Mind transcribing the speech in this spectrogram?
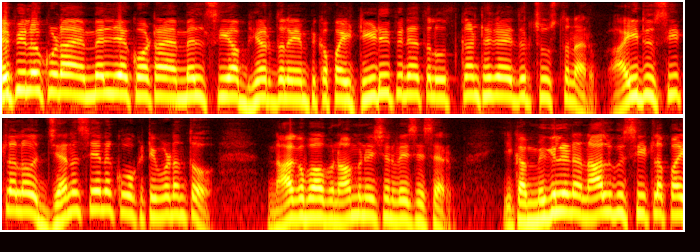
ఏపీలో కూడా ఎమ్మెల్యే కోట ఎమ్మెల్సీ అభ్యర్థుల ఎంపికపై టీడీపీ నేతలు ఉత్కంఠగా ఎదురుచూస్తున్నారు. ఐదు సీట్లలో జనసేనకు ఒకటి ఇవ్వడంతో నాగబాబు నామినేషన్ వేసేశారు. ఇక మిగిలిన నాలుగు సీట్లపై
